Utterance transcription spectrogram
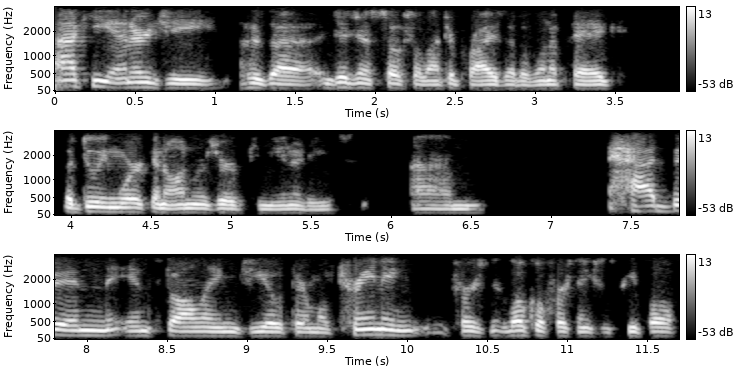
Aki Energy, who's an indigenous social enterprise out of Winnipeg, but doing work in on-reserve communities, um, had been installing geothermal training for local First Nations people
